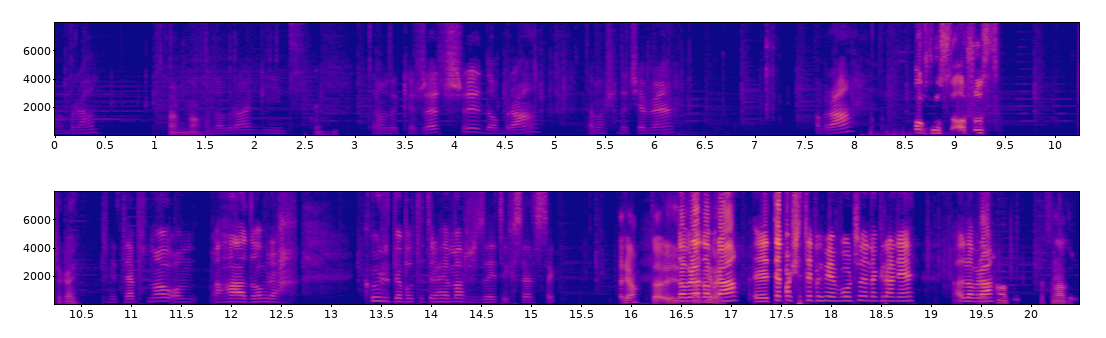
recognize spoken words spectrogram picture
Dobra, No. dobra, git. Mhm. Tam takie rzeczy, dobra. Tam się do ciebie. Dobra, Oszust, oszust! Czekaj. Ktoś mnie tepnął, on... Aha, dobra. Kurde, bo ty trochę masz tutaj tych sercek. Serio? To, y, Dobra, nagrywaj. dobra. Y, Tepa się, tepek miałem wyłączone nagranie. Ale dobra. Lecę na dół, lecę na dół.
